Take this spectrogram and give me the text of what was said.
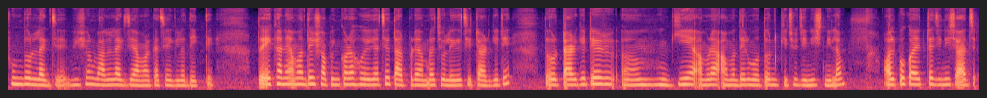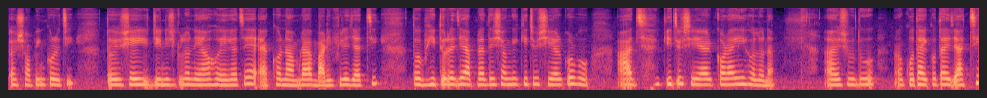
সুন্দর লাগছে, ভীষণ ভালো লাগছে আমার কাছে এগুলো দেখতে। তো এখানে আমাদের শপিং করা হয়ে গেছে, তারপরে আমরা চলে গেছি টার্গেটে তো টার্গেটের গিয়ে আমরা আমাদের মতন কিছু জিনিস নিলাম। অল্প কয়েকটা জিনিস আজ শপিং করেছি। তো সেই জিনিসগুলো নেওয়া হয়ে গেছে। এখন আমরা বাড়ি ফিরে যাচ্ছি। তো ভিতরে যে আপনাদের সঙ্গে কিছু শেয়ার করব, আজ কিছু শেয়ার করাই হলো না। শুধু কোথায় কোথায় যাচ্ছি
